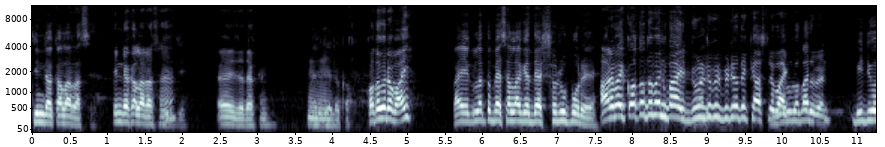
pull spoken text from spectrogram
তিনটা কালার আছে। তিনটা কালার আছে হ্যাঁ? জি। এই যে দেখেন। কত করে ভাই? ভাই এগুলা তো বেচা লাগে দেড়শোর উপরে। আরে ভাই কত দেবেন ভাই? ডুল টিভির ভিডিও দেখে আসলে ভাই কত দেবেন? ভিডিও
